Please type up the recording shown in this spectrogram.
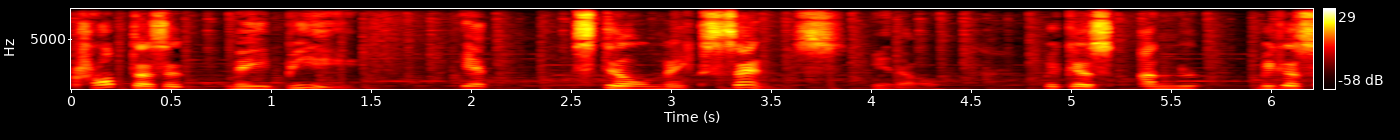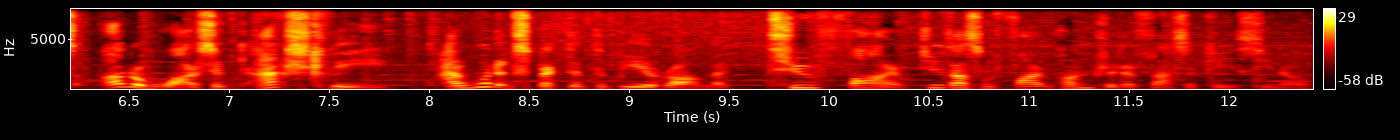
cropped as it may be, it still makes sense, you know, because un- because otherwise it actually I would expect it to be around like 2.5, 2,500 if that's the case, you know.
